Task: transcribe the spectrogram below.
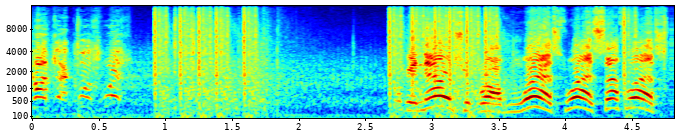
Contact close west! Okay, now it's your problem. West, west, southwest.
